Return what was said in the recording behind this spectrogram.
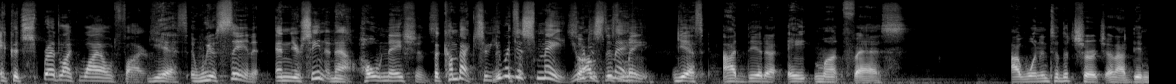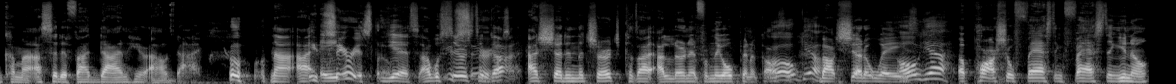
It could spread like wildfire. Yes. And we're seeing it. And you're seeing it now. Whole nations. But come back. So you were dismayed. You so were I was dismayed. dismayed. Yes, I did an eight month fast. I went into the church and I didn't come out. I said, if I die in here, I'll die. now I You're ate- serious, though. Yes, I was serious, serious. to God. I shut in the church because I, I learned it from the old Pentecostal Oh, yeah. about shutaways. Oh, yeah. A partial fasting, fasting. You know.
